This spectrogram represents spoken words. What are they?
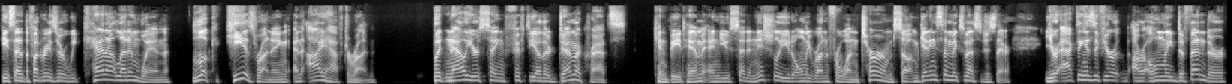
He said at the fundraiser, we cannot let him win. Look, he is running and I have to run. But now you're saying 50 other Democrats can beat him. And you said initially you'd only run for one term. So I'm getting some mixed messages there. You're acting as if you're our only defender,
